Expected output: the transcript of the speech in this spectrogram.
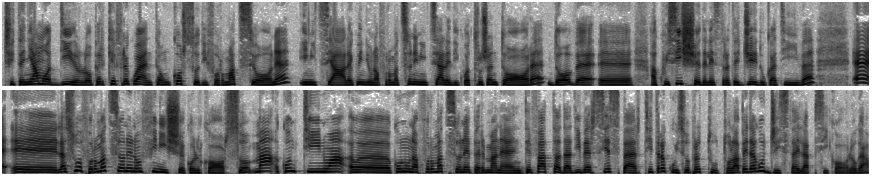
ci teniamo a dirlo perché frequenta un corso di formazione iniziale, quindi una formazione iniziale di 400 ore dove eh, acquisisce delle strategie educative e eh, la sua formazione non finisce col corso ma continua eh, con una formazione permanente fatta da diversi esperti tra cui soprattutto la pedagogista e la psicologa.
